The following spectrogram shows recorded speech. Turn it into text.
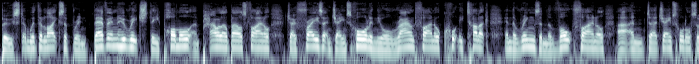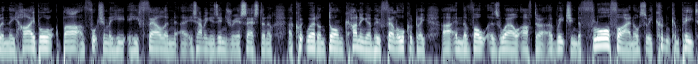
boost. And with the likes of Brinn Bevan, who reached the pommel and parallel bells final, Joe Fraser and James Hall in the all round final, Courtney Tulloch in the rings and the vault final, uh, and uh, James Hall also in the high bar. Unfortunately, he, he fell and uh, is having his injury assessed. And a, quick word on Dom Cunningham, who fell awkwardly uh, in the vault as well after uh, reaching the floor final, so he couldn't compete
